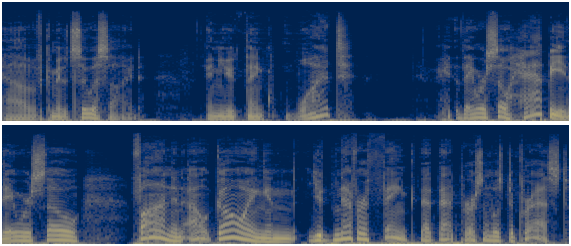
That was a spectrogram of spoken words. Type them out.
have committed suicide. And you think, what? They were so happy. They were so fun and outgoing. And you'd never think that that person was depressed.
